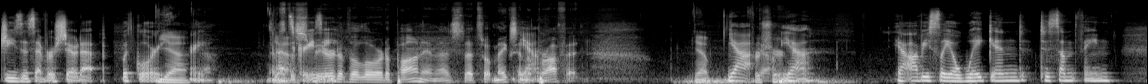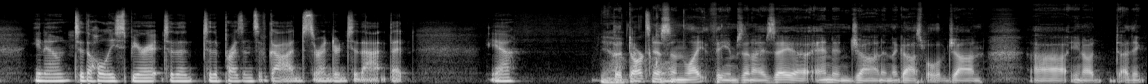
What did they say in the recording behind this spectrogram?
Jesus ever showed up with glory? Yeah. right. Yeah. Yeah. That's That's the crazy. spirit of the Lord upon him. That's that's what makes him Yeah. a prophet. Yep. Yeah, For sure. Yeah, yeah. Obviously awakened to something, you know, to the Holy Spirit, to the to the presence of God, surrendered to that. That, yeah, Yeah. the darkness cool. and light themes in Isaiah and in John in the Gospel of John. Uh, you know, I think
